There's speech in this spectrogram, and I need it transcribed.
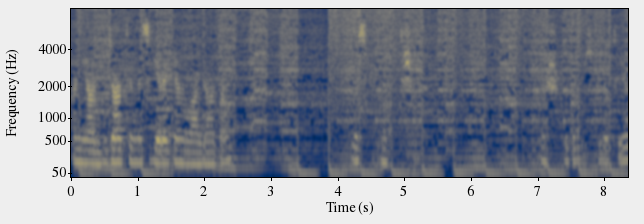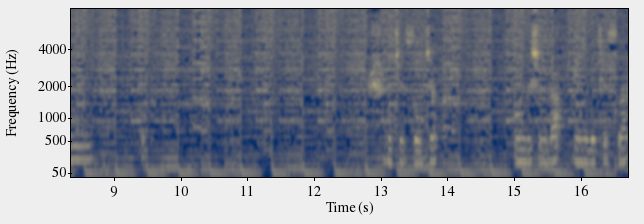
Hani yani düzeltilmesi gereken olaylardan. Speed gitti şimdi. Şurada bir speed atayım. Hop. Şurada chest olacak. Onun dışında gemide chest var.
